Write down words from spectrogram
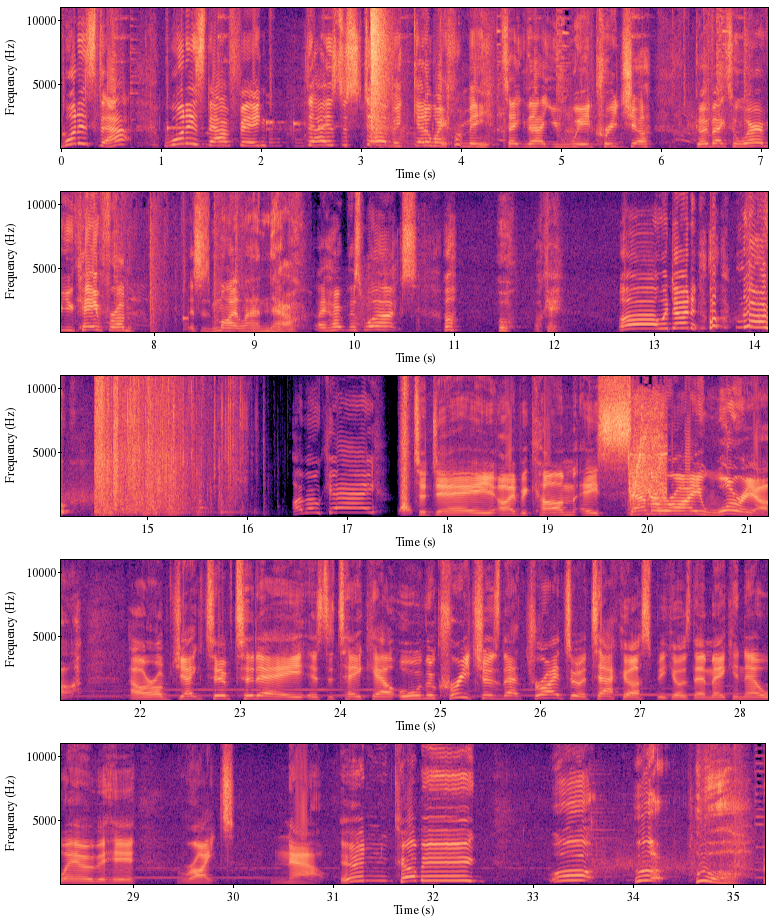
What is that? What is that thing? That is disturbing. Get away from me. Take that, you weird creature. Go back to wherever you came from. This is my land now. I hope this works. Oh, oh, okay. Oh, we're doing it. Oh, no. I'm okay. Today, I become a samurai warrior. Our objective today is to take out all the creatures that tried to attack us because they're making their way over here right now. Incoming! Oh.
